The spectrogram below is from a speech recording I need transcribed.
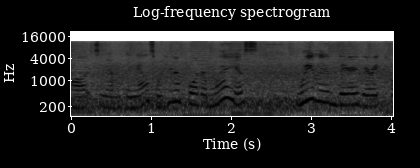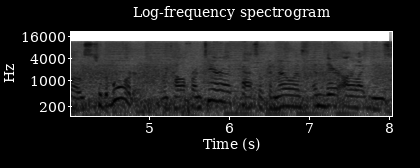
parts and everything else. Well, here in Puerto Armuelles, we live very, very close to the border. We call Frontera, Paso Canoas, and there are like these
